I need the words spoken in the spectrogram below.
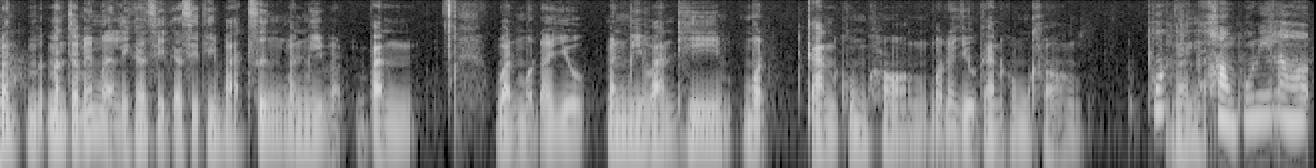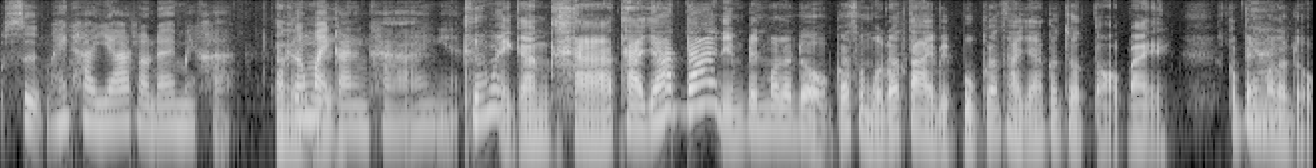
มันมันจะไม่เหมือนลิขสิทธิ์กับสิทธิบัตรซึ่งมันมีแบบวันวันหมดอายุ มันมีวันที่หมดการคุ้มครอง หมดอายุการคุ้มครองพวกนั่นแหละ ของพวกนี้เราสืบให้ทายาทเราได้ไหมคะอะไร เครื่องหมายเอ่ยการค้าอย่างเงี้ยเครื่องหมายการค้าทายาทได้เนี่ยมันเป็นมรดก ก็สมมติว่าตายไปปุ๊บก็ทายาทก็จดต่อไป ก็เป็นได้มรดก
